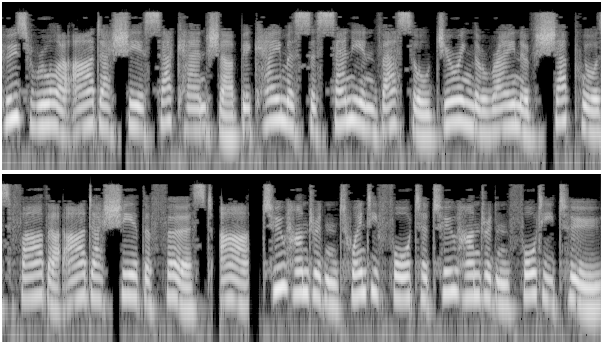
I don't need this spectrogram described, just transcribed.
whose ruler Ardashir Sakansha became a Sasanian vassal during the reign of Shapur's father Ardashir I R. 224–242,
